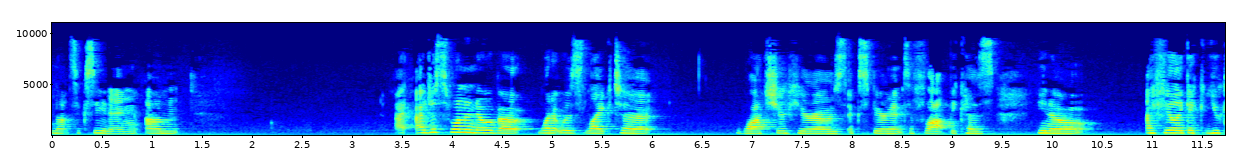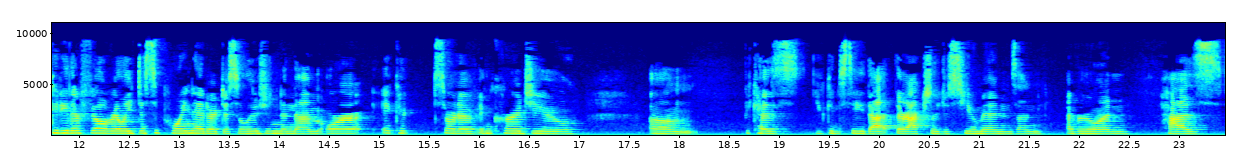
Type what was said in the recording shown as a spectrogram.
not succeeding, um, I, I just want to know about what it was like to watch your heroes experience a flop because you know I feel like it, you could either feel really disappointed or disillusioned in them, or it could sort of encourage you um, because you can see that they're actually just humans and everyone has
